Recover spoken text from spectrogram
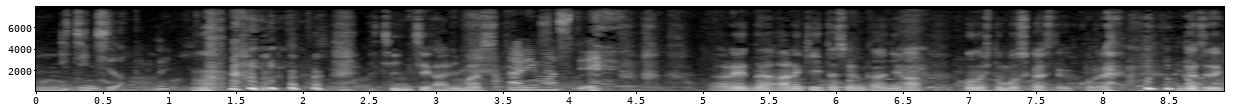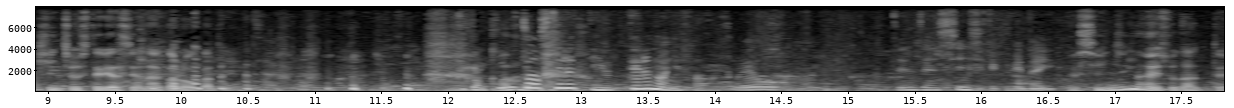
うん。1日だったのね、1日ありまして。ありまして。あれだあれ聞いた瞬間にあこの人もしかしてこれ ガチで緊張してるやつじゃなかろうかと思って。緊張してるって言ってるのにさそれを全然信じてくれない。信じないでしょだって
